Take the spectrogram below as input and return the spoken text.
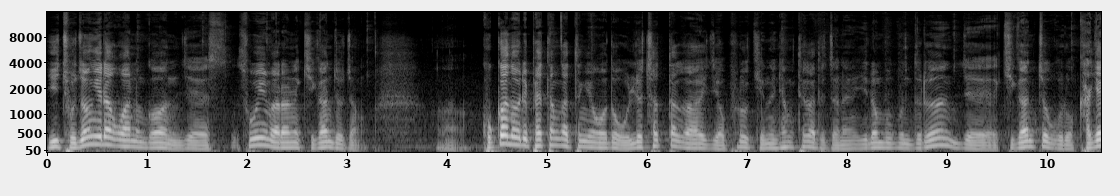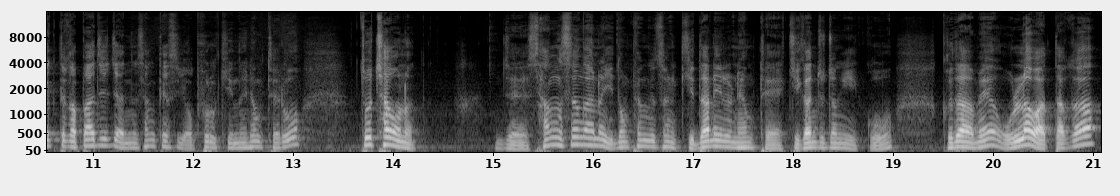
이 조정이라고 하는 건 이제 소위 말하는 기간 조정 어, 고가 놀이 패턴 같은 경우도 올려쳤다가 이제 옆으로 기는 형태가 되잖아요. 이런 부분들은 이제 기간적으로 가격대가 빠지지 않는 상태에서 옆으로 기는 형태로 쫓아오는 이제 상승하는 이동 평균선을 기다리는 형태 기간 조정이 있고 그 다음에 올라왔다가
